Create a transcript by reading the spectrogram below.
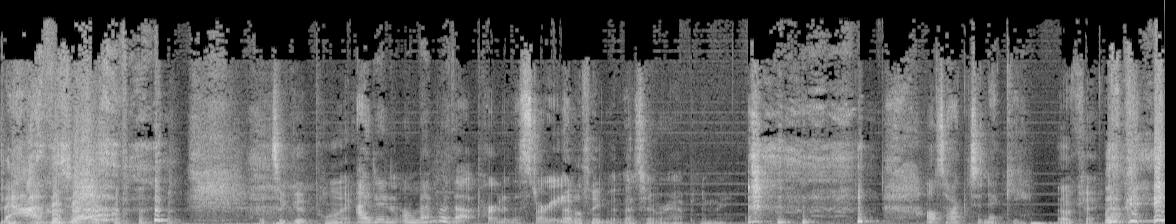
bathtub? That's a good point. I didn't remember that part of the story. I don't think that that's ever happened to me. I'll talk to Nikki. Okay. Okay.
